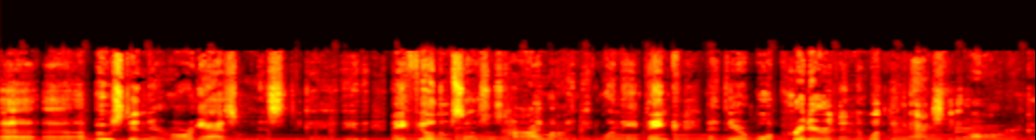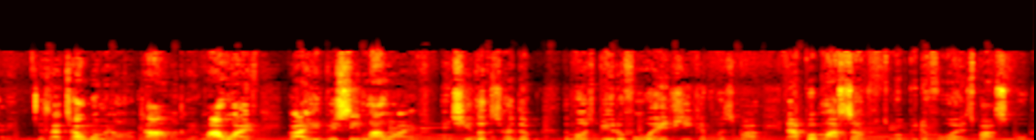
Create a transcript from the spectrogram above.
uh, a boost in their orgasmness. Okay, they, they feel themselves as high-minded when they think that they're more prettier than what they actually are. Okay, because I tell women all the time, okay, my wife, if, I, if you see my wife and she looks her the, the most beautiful way she can put about, and I put myself as the most beautiful way as possible,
